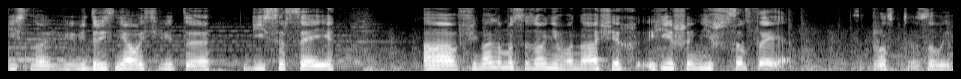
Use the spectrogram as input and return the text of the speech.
дійсно ві- відрізнялись від е, дій Серсеї. А в фінальному сезоні вона ще гірша, ніж Серсея. Це просто злив.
